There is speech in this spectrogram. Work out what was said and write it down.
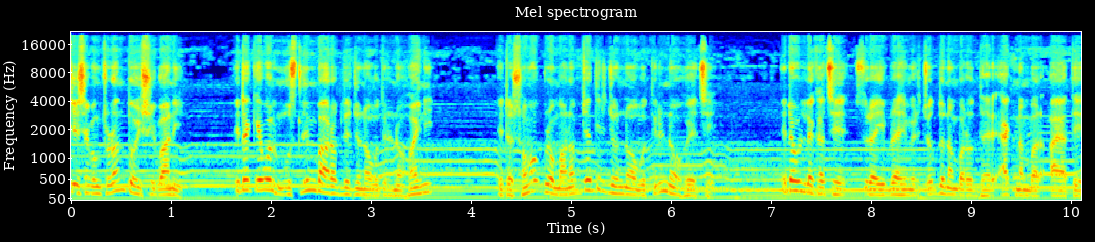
শেষ এবং চূড়ান্ত ঐশী বাণী এটা কেবল মুসলিম বা আরবদের জন্য অবতীর্ণ হয়নি এটা সমগ্র মানবজাতির জন্য অবতীর্ণ হয়েছে। এটা উল্লেখ আছে সুরা ইব্রাহিমের চোদ্দ নম্বর অধ্যায়ের এক নম্বর আয়াতে।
